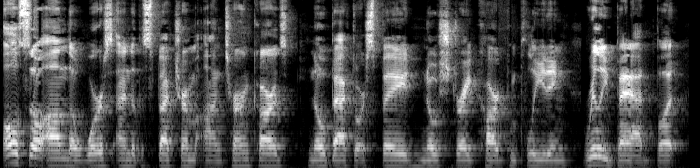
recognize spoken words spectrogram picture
Also on the worst end of the spectrum on turn cards, no backdoor spade, no straight card completing. Really bad, but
